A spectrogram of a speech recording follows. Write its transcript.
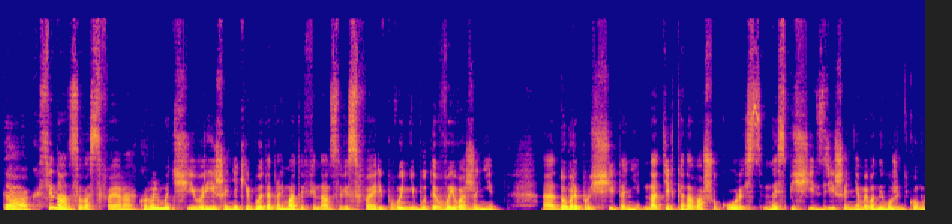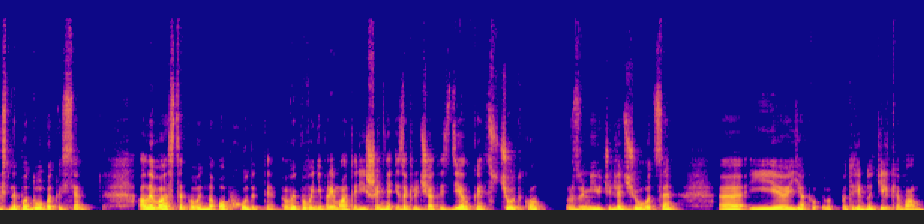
Так, фінансова сфера, король мечів, рішення, які будете приймати в фінансовій сфері, повинні бути виважені, е, добре просчитані, на, тільки на вашу користь. Не спішіть з рішеннями, вони можуть комусь не подобатися, але вас це повинно обходити. Ви повинні приймати рішення і заключати зділки чітко, розуміючи, для чого це е, і як потрібно тільки вам.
